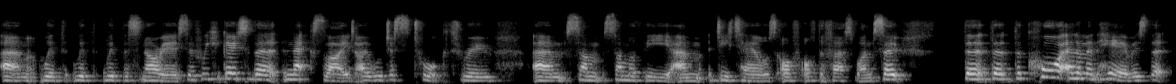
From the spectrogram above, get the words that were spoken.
um, with, with, with the scenario. So if we could go to the next slide, I will just talk through um, some, some of the um, details of, of the first one. So the, the, the core element here is that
